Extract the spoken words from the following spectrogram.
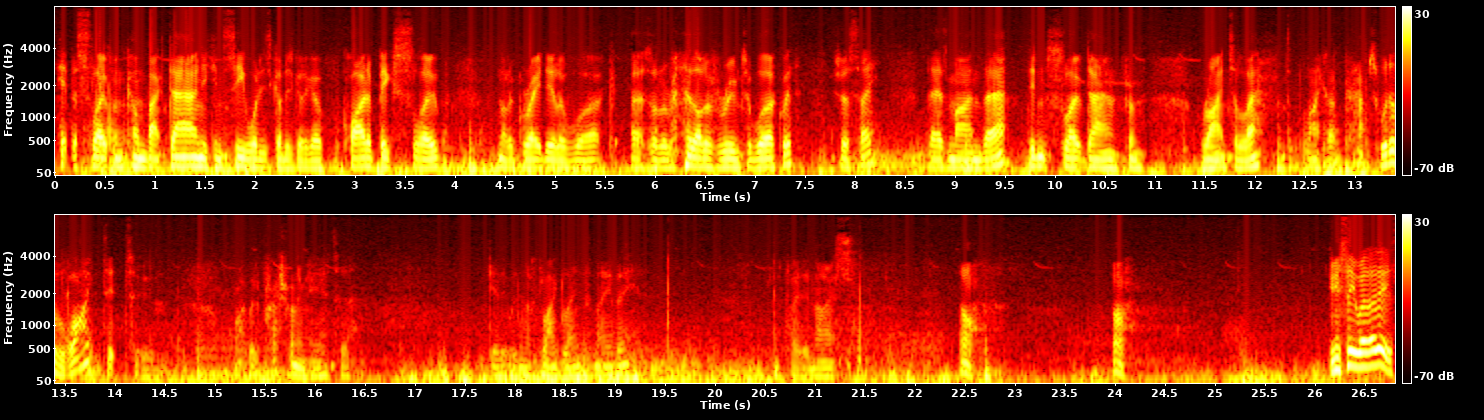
hit the slope and come back down. You can see what he's got. He's got to go quite a big slope. Not a great deal of work, uh, sort of a lot of room to work with, should I say. There's mine there. Didn't slope down from right to left like I perhaps would have liked it to. Right, a bit of pressure on him here to get it within a flag length maybe. Played it nice. Oh. Oh. Can you see where that is?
